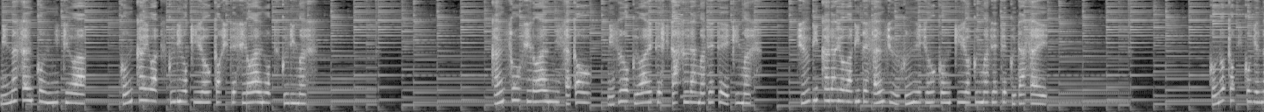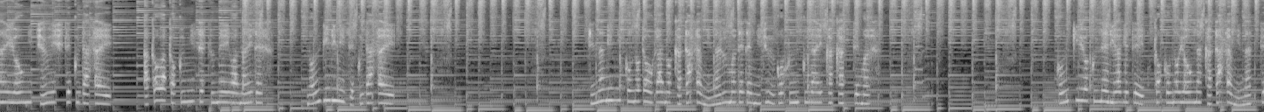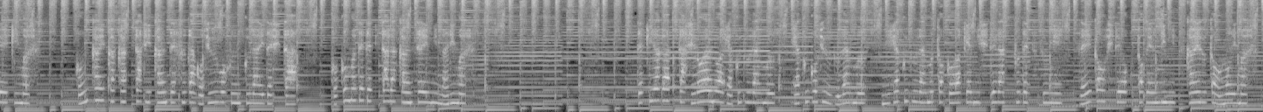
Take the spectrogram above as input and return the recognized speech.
皆さんこんにちは。今回は作り置き用として白あんを作ります。乾燥白あんに砂糖、水を加えてひたすら混ぜていきます。中火から弱火で30分以上根気よく混ぜてください。この時焦げないように注意してください。あとは特に説明はないです。のんびり見てください。ちなみにこの動画の硬さになるまでで25分くらいかかってます。根気よく練り上げていくとこのような硬さになっていきます。今回かかった時間ですが55分くらいでした。ここまでできたら完成になります。出来上がった白あんは 100g、150g、200g と小分けにしてラップで包み、冷凍しておくと便利に使えると思います。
